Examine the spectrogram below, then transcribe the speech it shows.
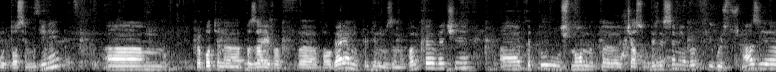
от 8 години. Работя на пазари в България, но предимно за навънка вече, като основната част от бизнеса ми е в Юго-Источна Азия,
